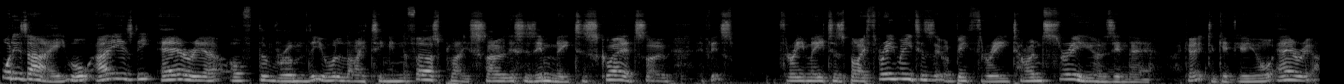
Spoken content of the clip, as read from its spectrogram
What is A? Well, A is the area of the room that you were lighting in the first place. So this is in meters squared. So if it's 3 meters by 3 meters, it would be 3 times 3 goes in there, okay, to give you your area.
